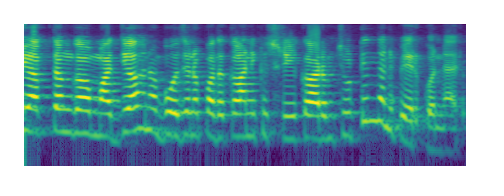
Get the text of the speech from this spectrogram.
వ్యాప్తంగా మధ్యాహ్న భోజన పథకానికి శ్రీకారం చుట్టిందని పేర్కొన్నారు.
